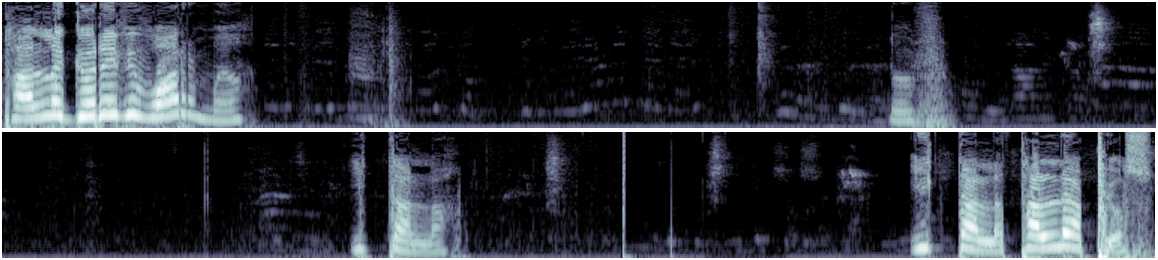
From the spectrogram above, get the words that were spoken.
Tarla görevi var mı? Dur. İlk tarla. İlk tarla. Tarla yapıyoruz.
